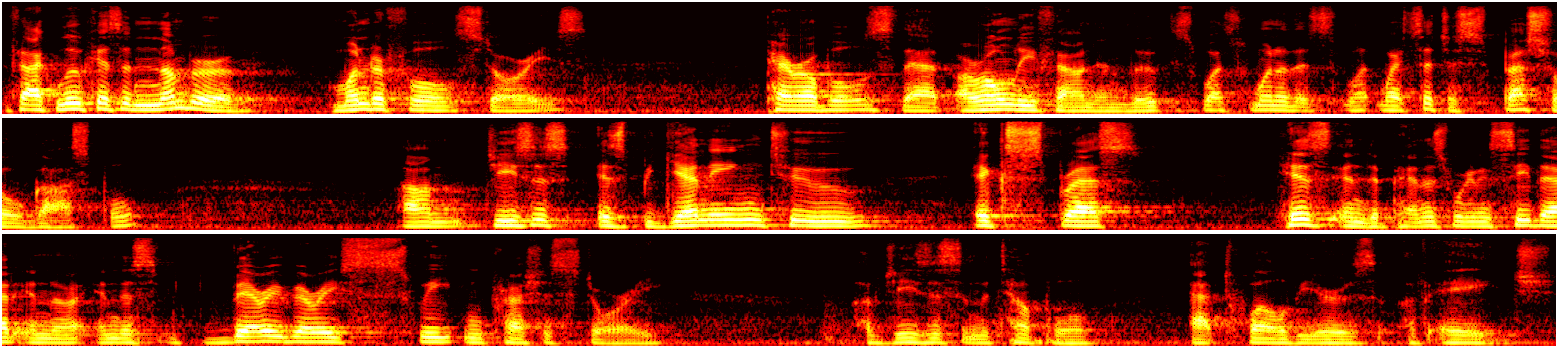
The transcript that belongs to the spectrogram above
In fact, Luke has a number of wonderful stories, parables that are only found in Luke. It's what's one of the, why it's such a special gospel. um, Jesus is beginning to express his independence. We're going to see that in, a, in this very, very sweet and precious story of Jesus in the temple at 12 years of age.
